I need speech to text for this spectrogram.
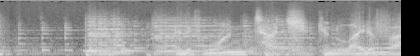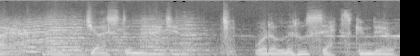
And if one touch can light a fire, just imagine what a little sex can do.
